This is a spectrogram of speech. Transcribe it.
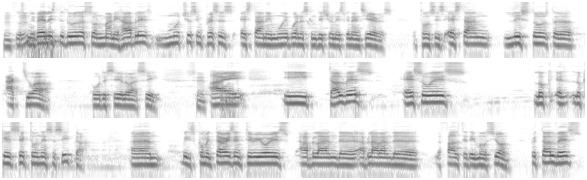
Los niveles de duda son manejables. Muchas empresas están en muy buenas condiciones financieras. Entonces están listos de actuar, por decirlo así. y tal vez eso es lo que el, lo que el sector necesita. Um, mis comentarios anteriores hablan de, hablaban de la falta de emoción, pero tal vez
